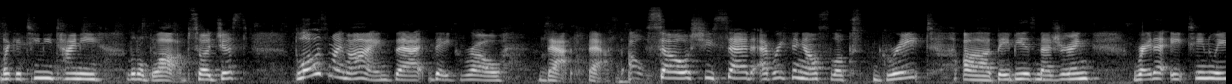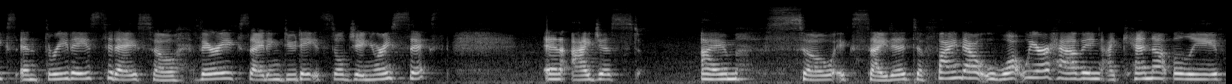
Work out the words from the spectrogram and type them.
like a teeny tiny little blob. So it just blows my mind that they grow that fast. Oh. So she said everything else looks great. Uh, baby is measuring right at 18 weeks and three days today. So very exciting. Due date is still January 6th. And I just, I am so excited to find out what we are having. I cannot believe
